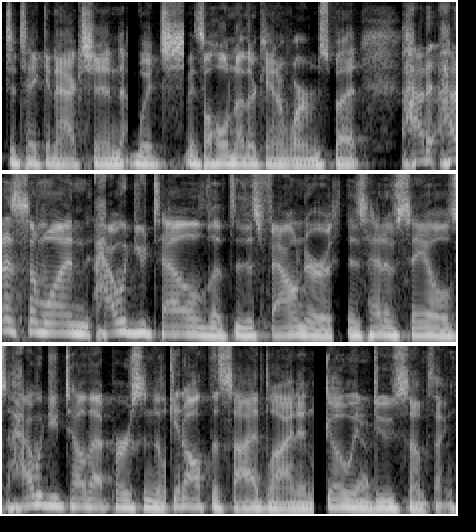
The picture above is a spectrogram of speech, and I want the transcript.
to take an action, which is a whole nother can of worms. But how, do, how does someone, how would you tell the, this founder, this head of sales, how would you tell that person to get off the sideline and go and do something?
